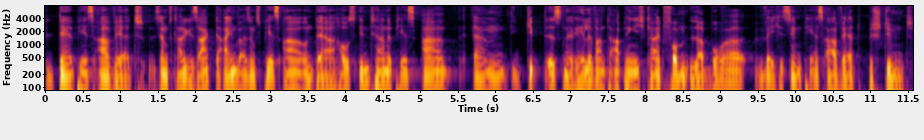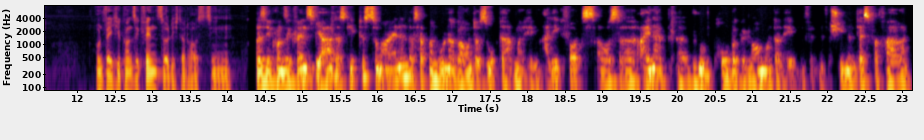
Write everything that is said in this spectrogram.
der PSA-Wert. Sie haben es gerade gesagt, der Einweisungs-PSA und der hausinterne PSA. Ähm, gibt es eine relevante Abhängigkeit vom Labor, welches den PSA-Wert bestimmt? Und welche Konsequenz sollte ich daraus ziehen? Also die Konsequenz, ja, das gibt es zum einen. Das hat man wunderbar untersucht. Da hat man eben Aliquots aus äh, einer äh, Blutprobe genommen und dann eben in verschiedenen Testverfahren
